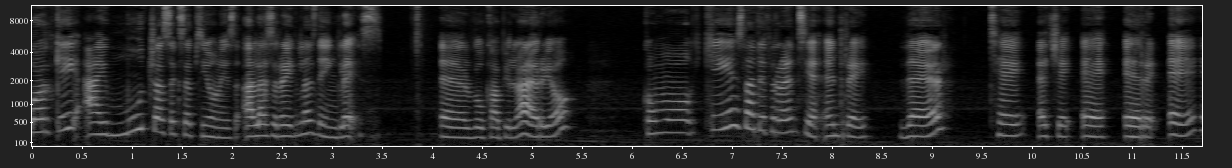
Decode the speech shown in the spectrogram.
porque hay muchas excepciones a las reglas de inglés. El vocabulario, como qué es la diferencia entre there, T-H-E-R-E, -E,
